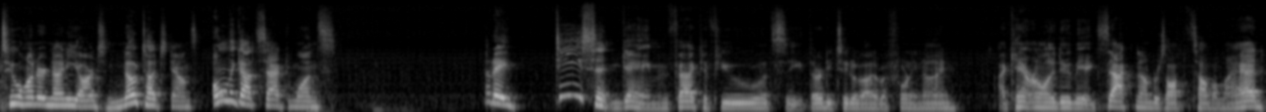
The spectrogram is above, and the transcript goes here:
290 yards, no touchdowns, only got sacked once. Had a decent game. In fact, if you, let's see, 32 divided by 49, I can't really do the exact numbers off the top of my head,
